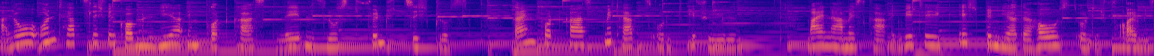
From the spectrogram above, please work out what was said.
Hallo und herzlich willkommen hier im Podcast Lebenslust 50 Plus, dein Podcast mit Herz und Gefühl. Mein Name ist Karin Wittig, ich bin hier der Host und ich freue mich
